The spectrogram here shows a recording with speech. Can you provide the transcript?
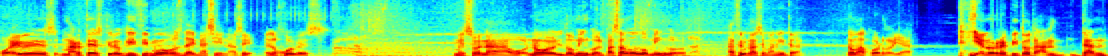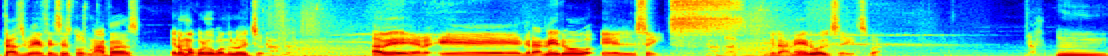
Jueves, martes creo que hicimos Day sí. El jueves. Me suena... No, el domingo, el pasado domingo. Hace una semanita. No me acuerdo ya. Ya lo repito tan- tantas veces estos mapas. No me acuerdo cuándo lo he hecho. A ver, eh, Granero el 6. Granero el 6, va. Mm.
